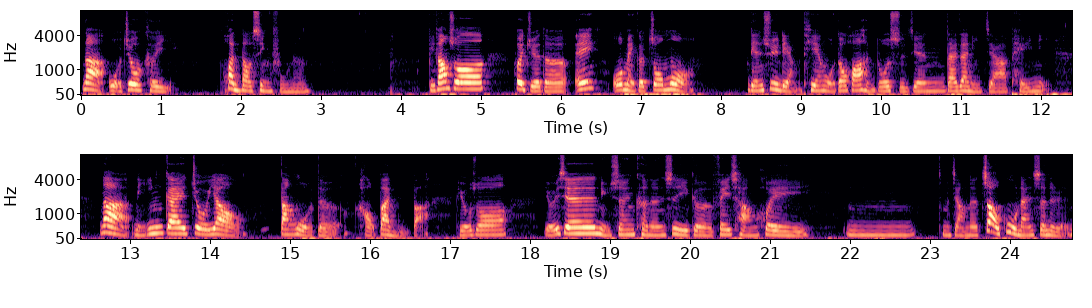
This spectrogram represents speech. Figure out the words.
那我就可以换到幸福呢？比方说，会觉得，诶，我每个周末。连续两天，我都花很多时间待在你家陪你，那你应该就要当我的好伴侣吧？比如说，有一些女生可能是一个非常会，嗯，怎么讲呢？照顾男生的人，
